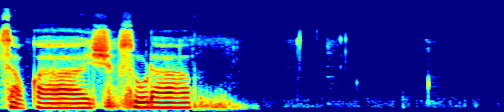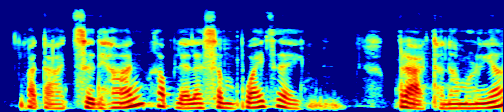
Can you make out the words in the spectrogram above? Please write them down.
सावकाश सोडा. आता आजचं ध्यान आपल्याला संपवायचं आहे प्रार्थना म्हणूया.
